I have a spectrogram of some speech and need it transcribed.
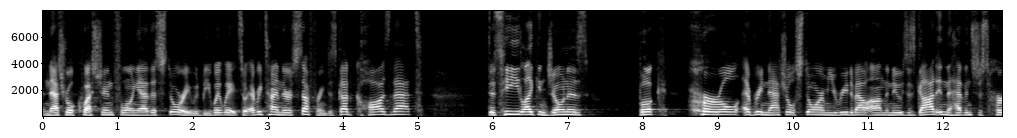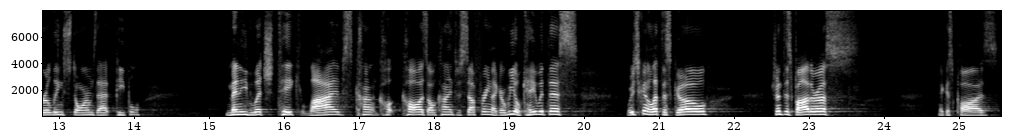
A natural question flowing out of this story would be wait, wait, so every time there's suffering, does God cause that? Does He, like in Jonah's book, hurl every natural storm you read about on the news? Is God in the heavens just hurling storms at people? Many of which take lives, cause all kinds of suffering. Like, are we okay with this? We're we just going to let this go? Shouldn't this bother us? Make us pause?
